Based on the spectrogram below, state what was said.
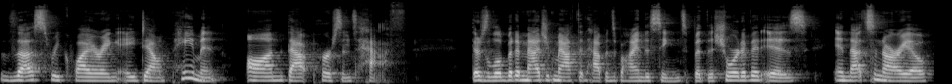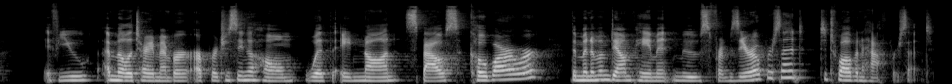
thus requiring a down payment on that person's half. There's a little bit of magic math that happens behind the scenes, but the short of it is in that scenario, if you, a military member, are purchasing a home with a non spouse co borrower, the minimum down payment moves from 0% to 12.5%.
